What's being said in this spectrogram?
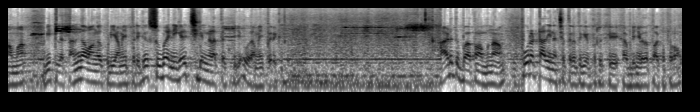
ஆமாம் வீட்டில் தங்க வாங்கக்கூடிய அமைப்பு இருக்குது சுப நிகழ்ச்சிகள் நடத்தக்கூடிய ஒரு அமைப்பு இருக்குது அடுத்து பார்த்தோம் அப்படின்னா பூரட்டாதி நட்சத்திரத்துக்கு எப்படி இருக்குது அப்படிங்கிறத பார்க்க போகிறோம்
